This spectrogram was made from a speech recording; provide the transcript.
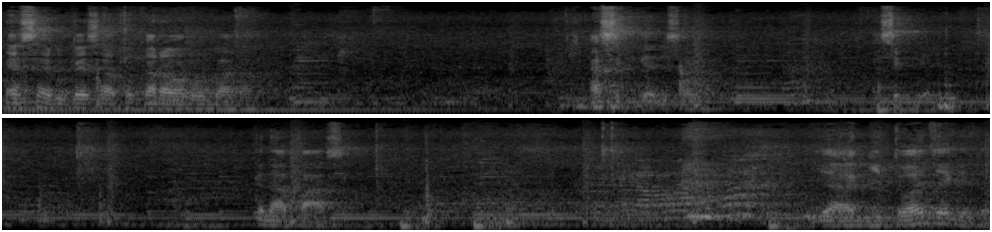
SMP 1 Karawang Barat. Asik gak di sana? Asik gak? Kenapa asik? Ya gitu aja gitu.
